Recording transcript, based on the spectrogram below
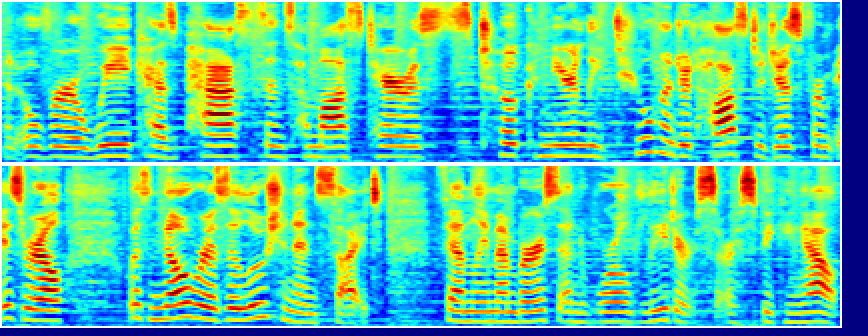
And over a week has passed since Hamas terrorists took nearly 200 hostages from Israel with no resolution in sight. Family members and world leaders are speaking out.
